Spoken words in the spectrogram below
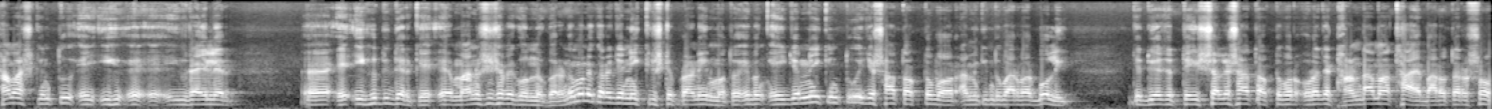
হামাস কিন্তু এই ইসরায়েলের ইহুদিদেরকে মানুষ হিসাবে গণ্য করে না। মনে করে যে নিকৃষ্ট প্রাণীর মতো। এবং এই জন্যেই কিন্তু ওই যে সাত অক্টোবর, আমি কিন্তু বারবার বলি যে দুই হাজার তেইশ সালে সাত অক্টোবর, ওরা যে ঠান্ডা মাথায় বারো তেরোশো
